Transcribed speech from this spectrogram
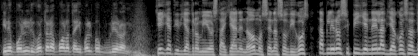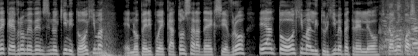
είναι πολύ λιγότερα από όλα τα υπόλοιπα που πληρώνει. Και για τη διαδρομή ως τα Γιάννενα όμως ένας οδηγός θα πληρώσει πήγαινε έλα 210 ευρώ με βενζινοκίνητο όχημα, ενώ περίπου 146 ευρώ εάν το όχημα λειτουργεί με πετρέλαιο. Καλό Πάσχα.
